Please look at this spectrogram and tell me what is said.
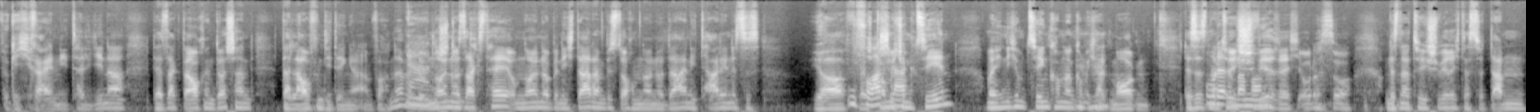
wirklich rein Italiener. Der sagt auch in Deutschland, da laufen die Dinge einfach. Ne? Wenn Ja, du um das 9 Uhr sagst, hey, um 9 Uhr bin ich da, dann bist du auch um 9 Uhr da. In Italien ist es, ja, vielleicht komme ich um 10 und wenn ich nicht um 10 komme, dann komme ich halt morgen. Das ist Oder natürlich schwierig oder so. Und das ist natürlich schwierig, dass du dann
